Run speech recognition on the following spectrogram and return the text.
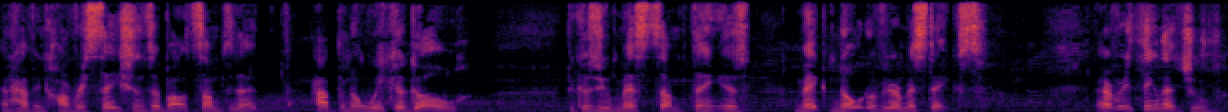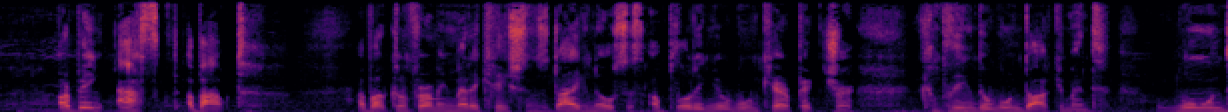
and having conversations about something that happened a week ago because you missed something is make note of your mistakes. Everything that you are being asked about about confirming medications, diagnosis, uploading your wound care picture, completing the wound document, wound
